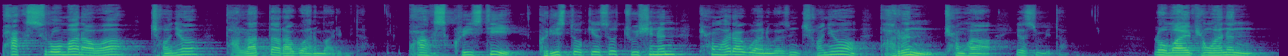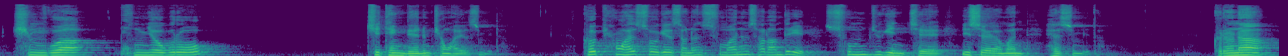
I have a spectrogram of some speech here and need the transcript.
팍스 로마나와 전혀 달랐다라고 하는 말입니다. 팍스 크리스티 그리스도께서 주시는 평화라고 하는 것은 전혀 다른 평화였습니다. 로마의 평화는 힘과 폭력으로 지탱되는 평화였습니다. 그 평화 속에서는 수많은 사람들이 숨죽인 채 있어야만 했습니다. 그러나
